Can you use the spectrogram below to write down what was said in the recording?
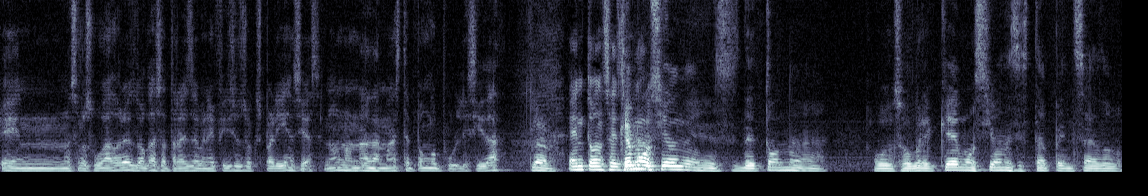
en nuestros jugadores lo hagas a través de beneficios o experiencias, ¿no? No nada más te pongo publicidad. Claro. Entonces... ¿Qué emociones detona o sobre qué emociones está pensado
